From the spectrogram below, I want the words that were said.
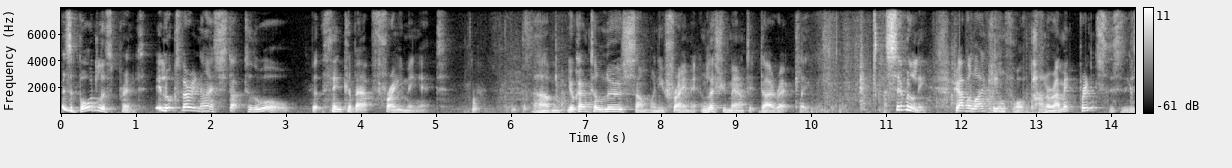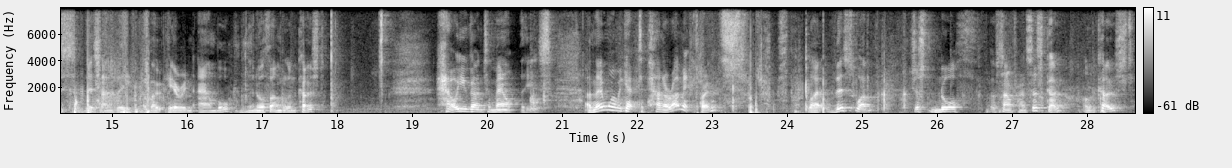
There's a borderless print. It looks very nice stuck to the wall, but think about framing it. Um, you're going to lose some when you frame it, unless you mount it directly. Similarly, if you have a liking for panoramic prints, this is this and the boat here in Amble, the Northumberland coast, how are you going to mount these? And then when we get to panoramic prints, like this one, just north of San Francisco on the coast,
